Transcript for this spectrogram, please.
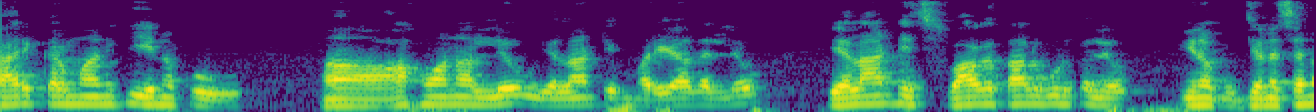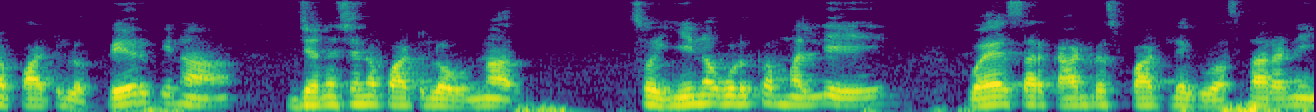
కార్యక్రమానికి ఈయనకు ఆహ్వానాలు లేవు ఎలాంటి మర్యాదలు లేవు ఎలాంటి స్వాగతాలు కూడా లేవు. ఈయనకు జనసేన పార్టీలో పేరుకిన జనసేన పార్టీలో ఉన్నారు. సో ఈయన కూడా మళ్ళీ వైఎస్ఆర్ కాంగ్రెస్ పార్టీలోకి వస్తారని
